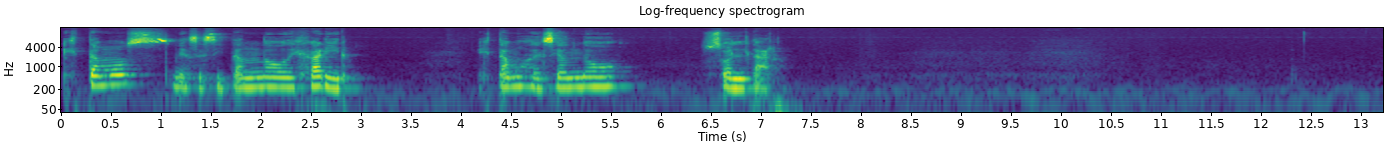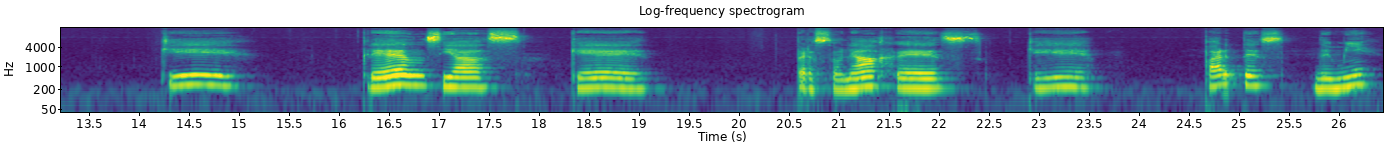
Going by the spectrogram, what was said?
estamos necesitando dejar ir, estamos deseando soltar. ¿Qué creencias, qué personajes, qué partes de mí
